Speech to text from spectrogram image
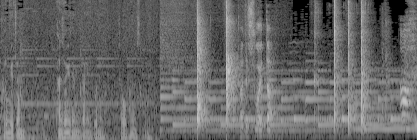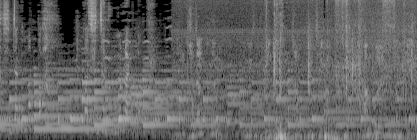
그런 게 좀 반성이 됩니다 이번에 작업하면서. 다들 수고했다. 아 진짜 끝났다. 나 진짜 눈물 날 것 같아. 가장 큰 여기서 가장 큰 설정 자체가 안 보여준 상태에서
